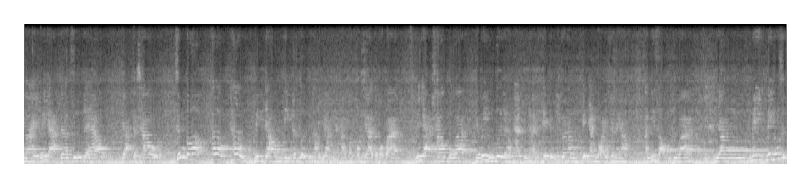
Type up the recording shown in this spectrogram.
ใหม่ ๆ ไม่อยากจะซื้อแล้ว อยากจะเช่า ซึ่งก็ถ้าเราถ้าเราวิกดาวจริงๆก็เกิดขึ้นหลายอย่างนะคะบางคนก็อาจจะบอกว่าไม่อยากเช่าเพราะว่าเดี๋ยวไม่รู้เลยจะทำงานที่ไหนเด็กเดี๋ยวนี้ก็ทำเปลี่ยนงานบ่อยใช่ไหมคะ อันที่สองคือว่ายังไม่ไม่รู้สึก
